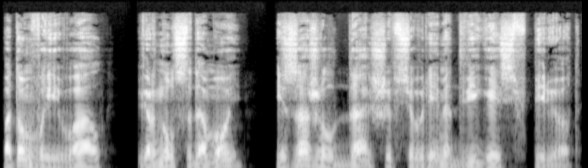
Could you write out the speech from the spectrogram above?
потом воевал, вернулся домой и зажил дальше, все время двигаясь вперед.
